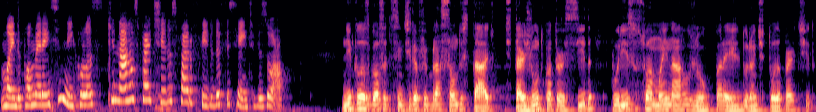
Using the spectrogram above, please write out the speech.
mãe do palmeirense Nicolas, que narra as partidas para o filho deficiente visual. Nicolas gosta de sentir a vibração do estádio, de estar junto com a torcida, por isso sua mãe narra o jogo para ele durante toda a partida.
